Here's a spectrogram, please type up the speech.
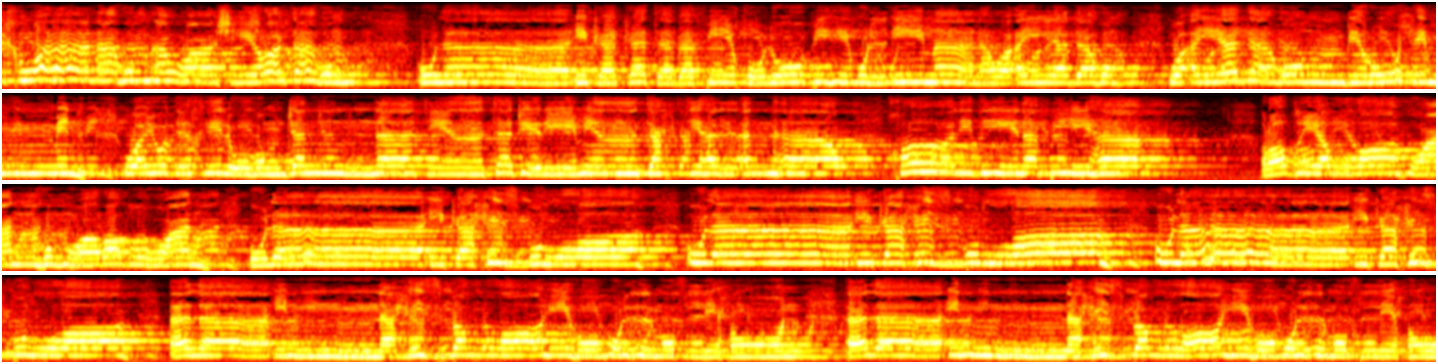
إخوانهم أو عشيرتهم أولئك كتب في قلوبهم الإيمان وأيدهم وأيدهم بروح منه ويدخلهم جنات تجري من تحتها الأنهار خالدين فيها رضي الله عنهم ورضوا عنه. أولئك حزب الله. أولئك حزب الله. أولئك حزب الله. ألا إن حزب الله هم المفلحون. ألا إن حزب الله هم المفلحون.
